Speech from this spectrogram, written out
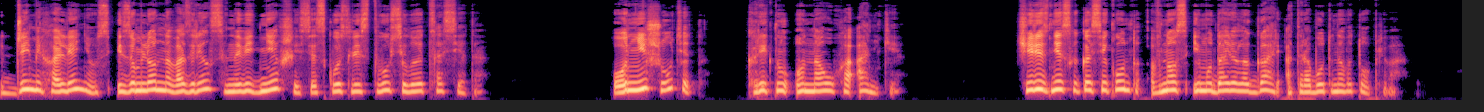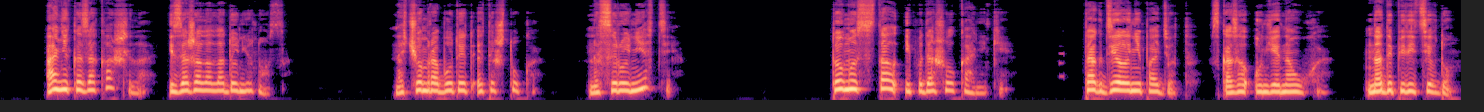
Джимми Холлениус изумленно возрился на видневшийся сквозь листву силуэт соседа. «Он не шутит!» — крикнул он на ухо Анике. Через несколько секунд в нос им ударила гарь отработанного топлива. Аника закашляла и зажала ладонью нос. На чем работает эта штука? На сырой нефти? Томас встал и подошел к Анике. «Так дело не пойдет», — сказал он ей на ухо. «Надо перейти в дом».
